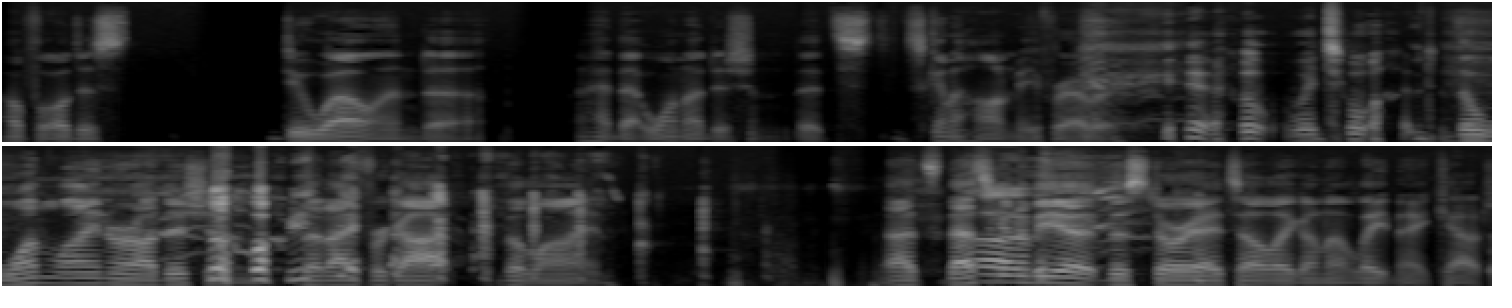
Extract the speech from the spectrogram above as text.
hopefully, I'll just do well. And uh, I had that one audition that's it's gonna haunt me forever. Which one? the one-liner audition Oh, that I forgot the line. That's that's Oh, gonna be a the story I tell like on a late night couch.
